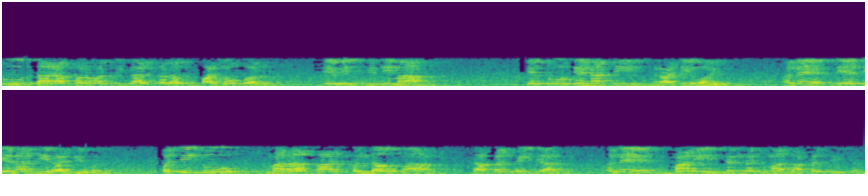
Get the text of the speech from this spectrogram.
તું તારા પરવરદિગાર તરફ પાછો પર એવી સ્થિતિમાં કે તું તેનાથી રાજી હોય અને તે તેનાથી રાજી હોય પછી તું મારા ખાસ બંદાઓમાં દાખલ થઈ જા અને મારી જન્નતમાં દાખલ થઈ જા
